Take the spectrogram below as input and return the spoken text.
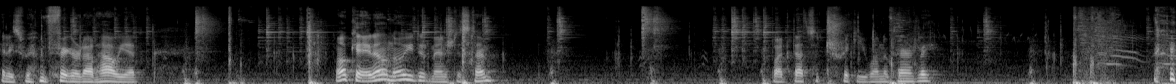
At least we haven't figured out how yet. Okay, no, no, you did manage this time. But that's a tricky one, apparently.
